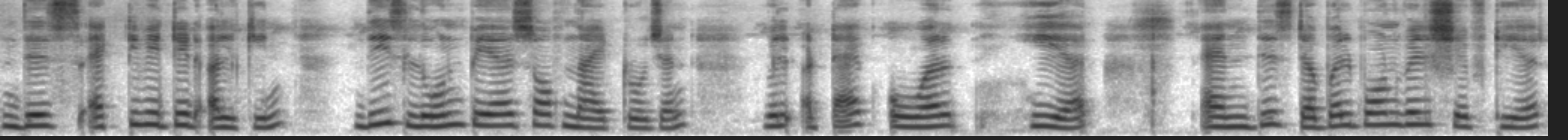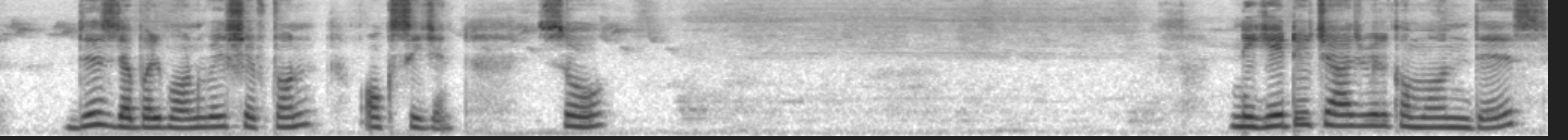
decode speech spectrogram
this activated alkene. These lone pairs of nitrogen will attack over here and this double bond will shift here. This double bond will shift on oxygen. So negative charge will come on this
